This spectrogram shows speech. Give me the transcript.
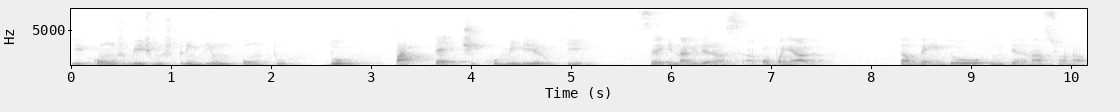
e com os mesmos 31 pontos do patético mineiro que segue na liderança, acompanhado também do Internacional.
